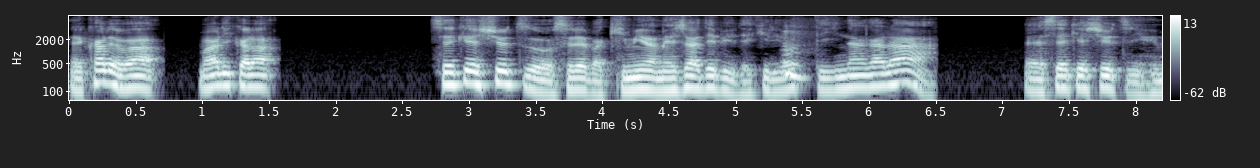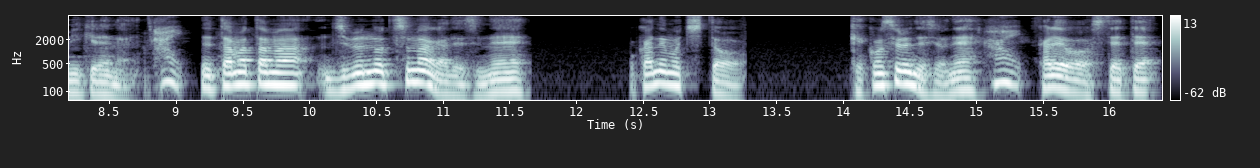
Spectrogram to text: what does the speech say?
え彼は周りから整形手術をすれば君はメジャーデビューできるよって言いながら、えー整形手術に踏み切れない。はい。で、たまたま自分の妻がですね、お金持ちと結婚するんですよね。はい。彼を捨てて、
